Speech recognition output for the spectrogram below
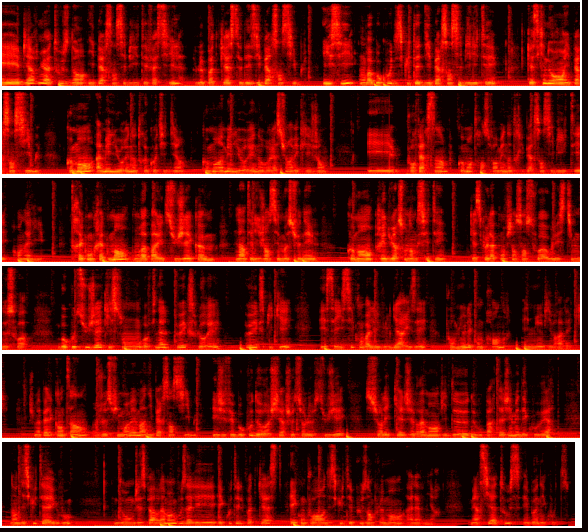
et bienvenue à tous dans Hypersensibilité Facile, le podcast des hypersensibles. Ici, on va beaucoup discuter d'hypersensibilité, qu'est-ce qui nous rend hypersensibles, comment améliorer notre quotidien, comment améliorer nos relations avec les gens, et pour faire simple, comment transformer notre hypersensibilité en allié? Très concrètement, on va parler de sujets comme l'intelligence émotionnelle, comment réduire son anxiété, qu'est-ce que la confiance en soi ou l'estime de soi? Beaucoup de sujets qui sont au final peu explorés, peu expliqués, et c'est ici qu'on va les vulgariser pour mieux les comprendre et mieux vivre avec. Je m'appelle Quentin, je suis moi-même un hypersensible et j'ai fait beaucoup de recherches sur le sujet sur lesquelles j'ai vraiment envie de, vous partager mes découvertes, d'en discuter avec vous. Donc j'espère vraiment que vous allez écouter le podcast et qu'on pourra en discuter plus amplement à l'avenir. Merci à tous et bonne écoute.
